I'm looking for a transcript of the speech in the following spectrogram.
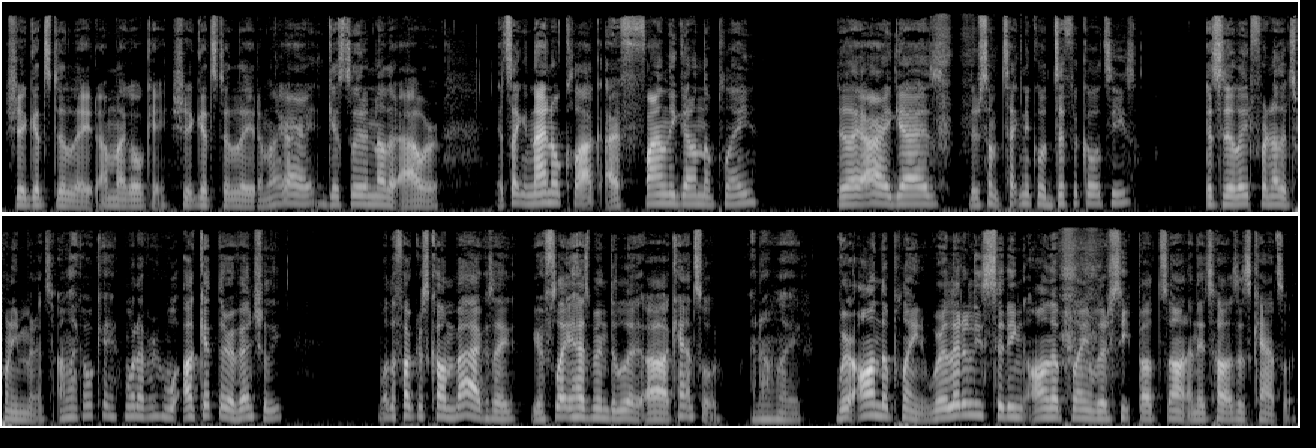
Shit gets delayed. I'm like, okay, shit gets delayed. I'm like, all right, gets delayed another hour. It's like nine o'clock. I finally got on the plane. They're like, all right, guys, there's some technical difficulties. It's delayed for another 20 minutes. I'm like, okay, whatever. Well, I'll get there eventually. Motherfuckers come back. It's like, your flight has been delayed, uh, canceled. And I'm like, We're on the plane. We're literally sitting on the plane with our seatbelts on, and they tell us it's canceled.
